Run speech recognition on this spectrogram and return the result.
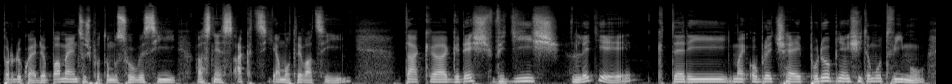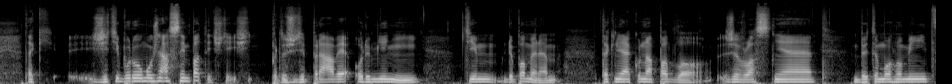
produkuje dopamin, což potom souvisí vlastně s akcí a motivací. Tak eh, když vidíš lidi, který mají obličej podobnější tomu tvýmu, tak že ti budou možná sympatičtější, protože tě právě odmění tím dopaminem, tak mě jako napadlo, že vlastně by to mohlo mít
